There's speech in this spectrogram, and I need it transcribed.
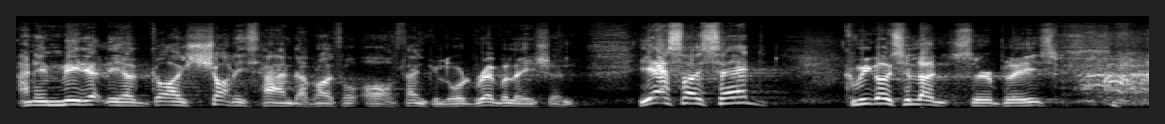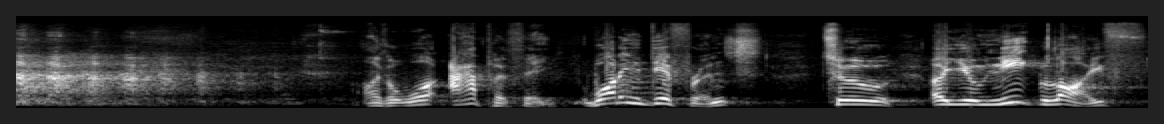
And immediately a guy shot his hand up, and I thought, oh, thank you, Lord, revelation. Yes, I said, can we go to lunch, sir, please? I thought, what apathy, what indifference to a unique life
